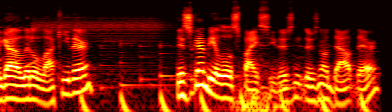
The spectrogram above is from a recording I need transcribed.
We got a little lucky there. This is going to be a little spicy. There's, there's no doubt there.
